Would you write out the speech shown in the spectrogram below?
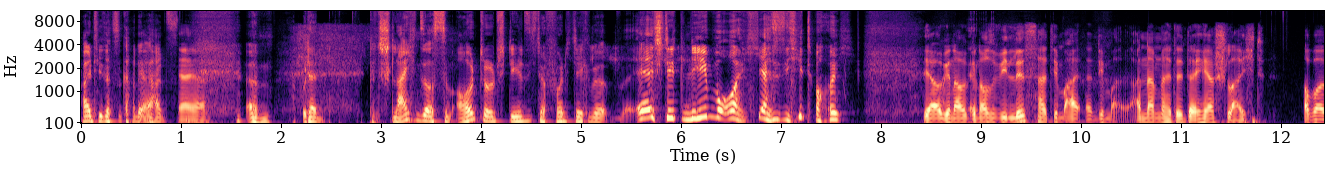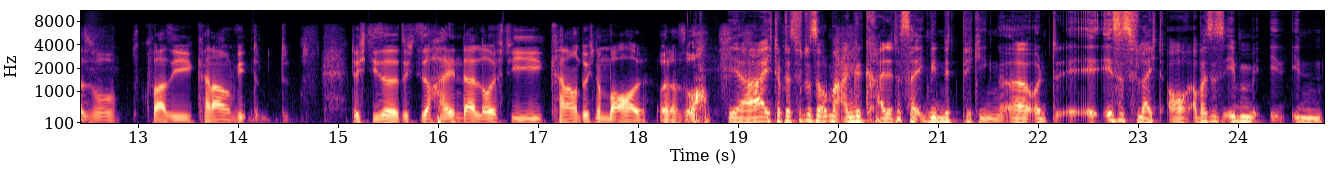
meint die das gerade ernst? Ja, ja. Ähm, und dann, dann schleichen sie aus dem Auto und stehlen sich davon. Ich denke mir, er steht neben euch, er sieht euch. Ja, genau, genauso wie Liz halt dem, dem anderen halt hinterher schleicht. Aber so quasi, keine Ahnung, wie, durch diese, durch diese Hallen da läuft die, keine Ahnung, durch eine Mall oder so. Ja, ich glaube, das wird uns auch immer angekreidet, das sei irgendwie Nitpicking äh, und äh, ist es vielleicht auch, aber es ist eben in,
